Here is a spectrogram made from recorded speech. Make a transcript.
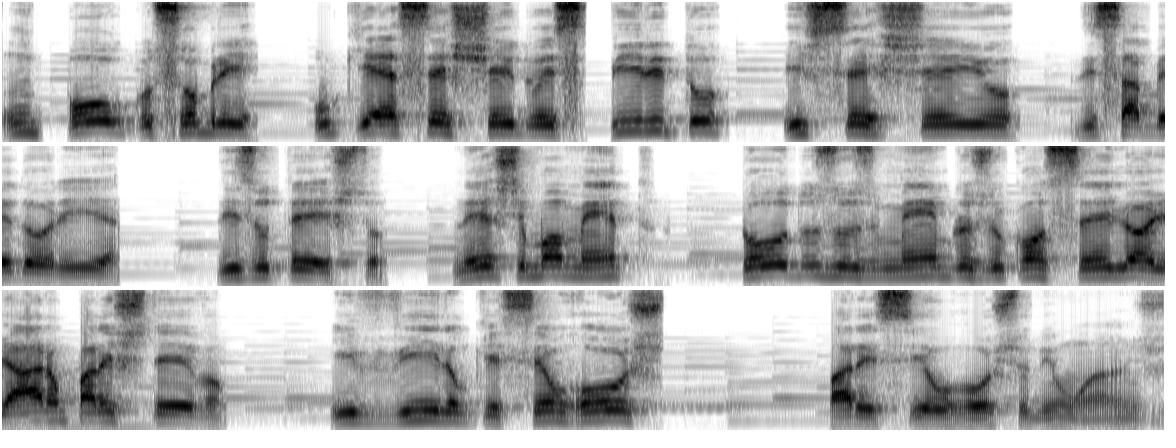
um pouco sobre o que é ser cheio do Espírito e ser cheio de sabedoria. Diz o texto: Neste momento, todos os membros do conselho olharam para Estevão e viram que seu rosto parecia o rosto de um anjo.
